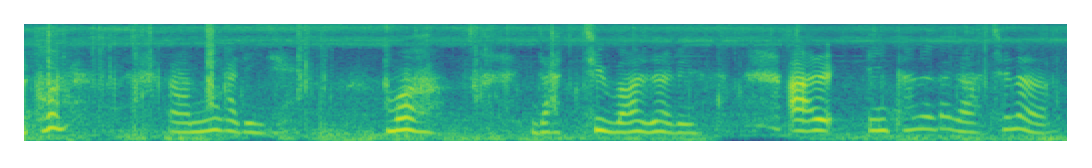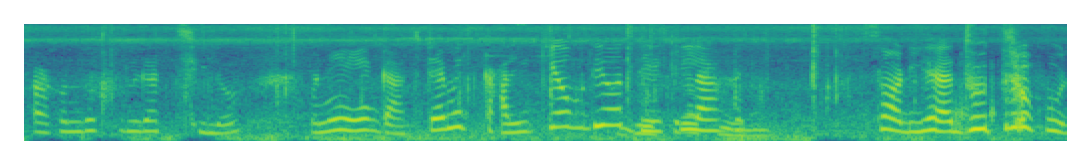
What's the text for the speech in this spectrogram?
এখন আমি আর এই যে মা যাচ্ছি বাজারে। আর এইখানে একটা গাছে না এখন তো ফুল গাছ ছিল। মানে গাছটা আমি কালকে অবধিও দেখলাম। সরি হ্যাঁ ধুত্র ফুল।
